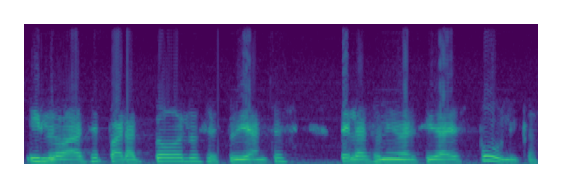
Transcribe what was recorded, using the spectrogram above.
y lo hace para todos los estudiantes de las universidades públicas.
